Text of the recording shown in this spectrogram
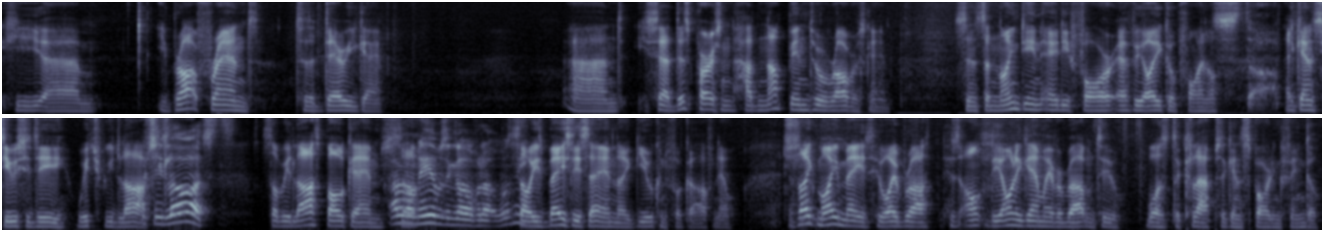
he um, he brought a friend to the Derry game, and he said this person had not been to a Rovers game since the 1984 FAI Cup final Stop. against UCD, which we lost. Which he lost. So we lost both games. Alan so- O'Neill was in goal for that, wasn't So he? So he's basically saying like you can fuck off now. It's like my mate who I brought his own, the only game I ever brought him to was the collapse against Sporting Fingal.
